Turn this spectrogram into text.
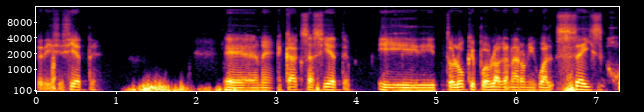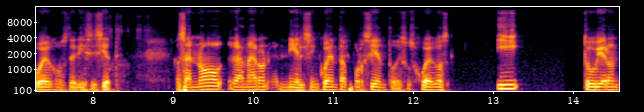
de 17. Eh, Necaxa 7. Y Toluca y Puebla ganaron igual 6 juegos de 17. O sea, no ganaron ni el 50% de sus juegos y tuvieron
